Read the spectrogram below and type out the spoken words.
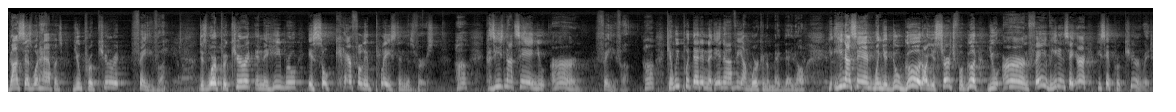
God says what happens? You procure it favor. This word procure it in the Hebrew is so carefully placed in this verse. Huh? Because he's not saying you earn favor. Huh? Can we put that in the NIV? I'm working them back there, y'all. He's not saying when you do good or you search for good, you earn favor. He didn't say earn, he said procure it.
